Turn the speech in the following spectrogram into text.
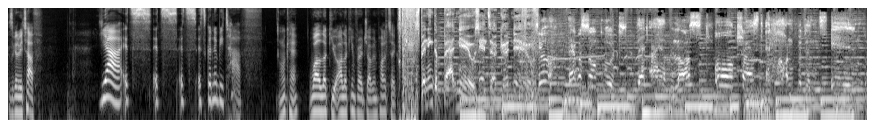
Is it going to be tough? Yeah, it's it's it's it's gonna be tough. Okay. Well, look, you are looking for a job in politics. Spinning the bad news into good news. Yo, that was so good that I have lost all trust and confidence in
